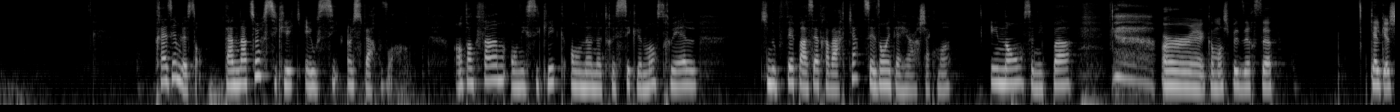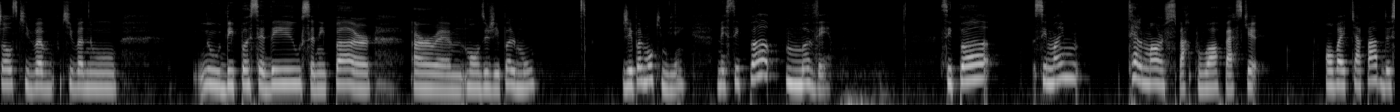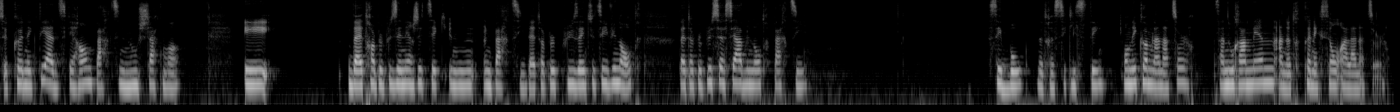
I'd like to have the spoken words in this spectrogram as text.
Treizième leçon, ta nature cyclique est aussi un super pouvoir. En tant que femme, on est cyclique, on a notre cycle menstruel qui nous fait passer à travers quatre saisons intérieures chaque mois. Et non, ce n'est pas un, comment je peux dire ça, quelque chose qui va, qui va nous, nous déposséder ou ce n'est pas un, euh, mon Dieu, j'ai pas le mot. J'ai pas le mot qui me vient. Mais c'est pas mauvais. C'est pas. C'est même tellement un super pouvoir parce que on va être capable de se connecter à différentes parties de nous chaque mois et d'être un peu plus énergétique une, partie, d'être un peu plus intuitive une autre, d'être un peu plus sociable une autre partie. C'est beau, notre cyclicité. On est comme la nature. Ça nous ramène à notre connexion à la nature.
